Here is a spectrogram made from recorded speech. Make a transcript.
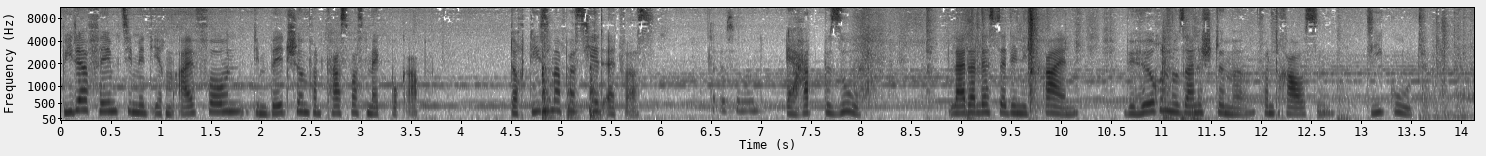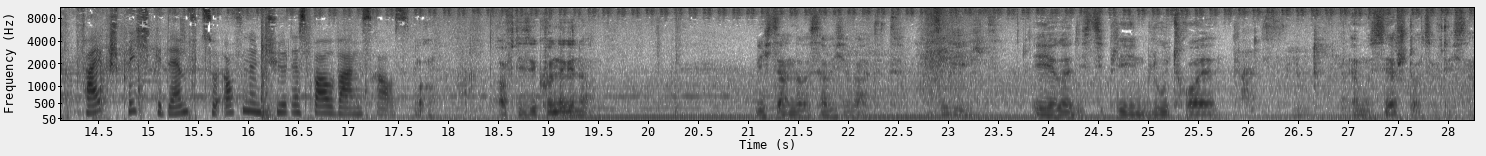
Wieder filmt sie mit ihrem iPhone den Bildschirm von Kaspers MacBook ab. Doch diesmal passiert etwas. Da ist jemand. Er hat Besuch. Leider lässt er den nicht rein. Wir hören nur seine Stimme von draußen. Die gut. Falk spricht gedämpft zur offenen Tür des Bauwagens raus. Oh, auf die Sekunde genau. Nichts anderes habe ich erwartet. Ehre, Disziplin, Bluttreue. Er muss sehr stolz auf dich sein.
